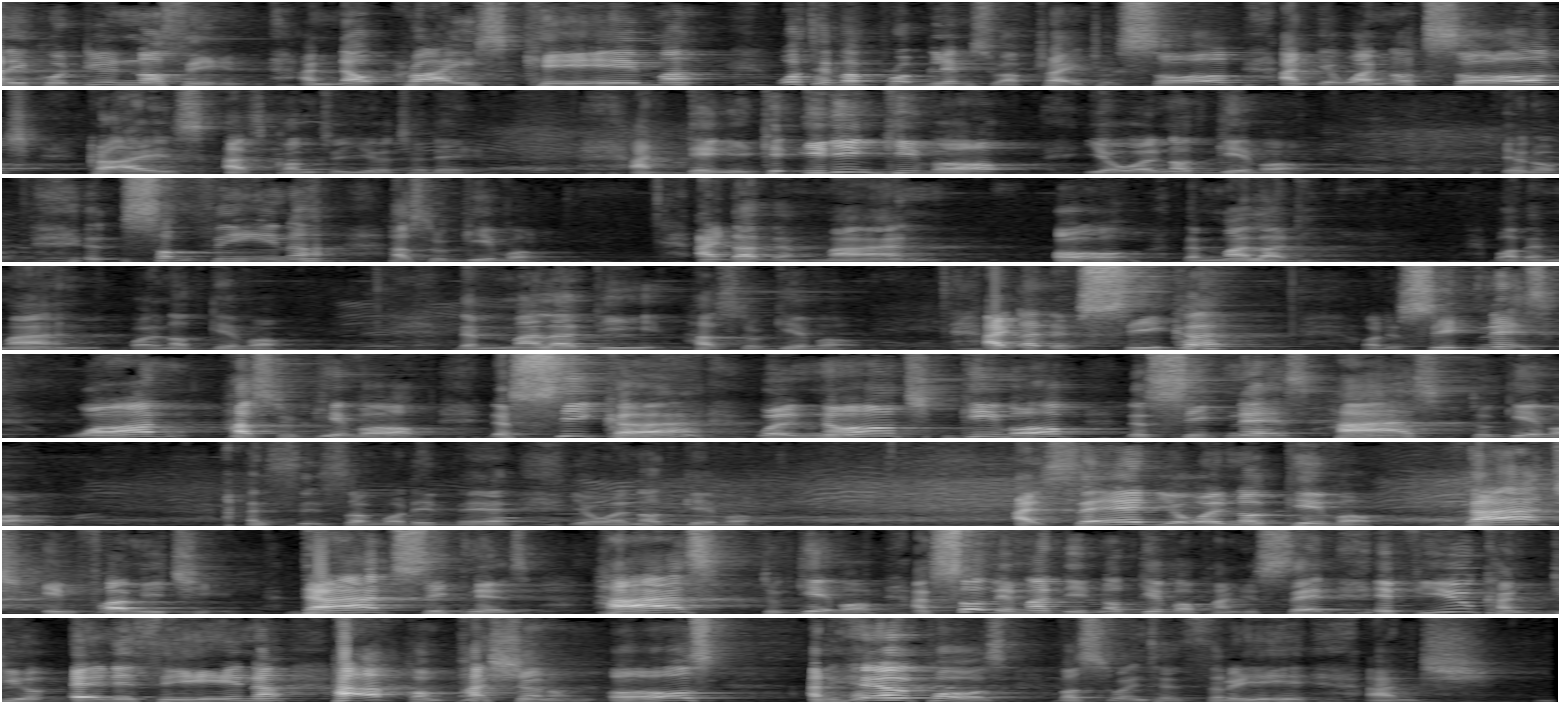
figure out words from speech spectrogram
and he could do nothing. And now Christ came, whatever problems you have tried to solve, and they were not solved, Christ has come to you today. And then he, came. he didn't give up, you will not give up. You know, something has to give up. Either the man or the malady. But the man will not give up. The malady has to give up. Either the seeker or the sickness, one has to give up. The seeker will not give up. The sickness has to give up. I see somebody there, you will not give up. I said you will not give up. That infirmity, that sickness has to give up. And so the man did not give up and he said, if you can do anything, have compassion on us and help us. Verse 23, and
